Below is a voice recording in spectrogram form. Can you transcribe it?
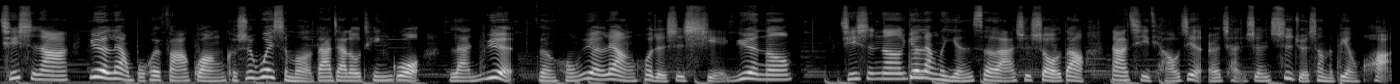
其实啊，月亮不会发光，可是为什么大家都听过蓝月、粉红月亮或者是血月呢？其实呢，月亮的颜色啊是受到大气条件而产生视觉上的变化。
